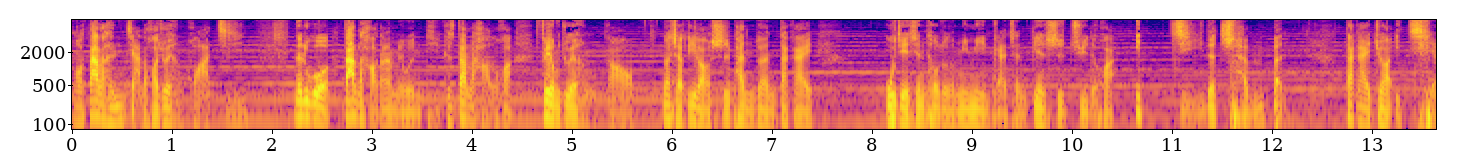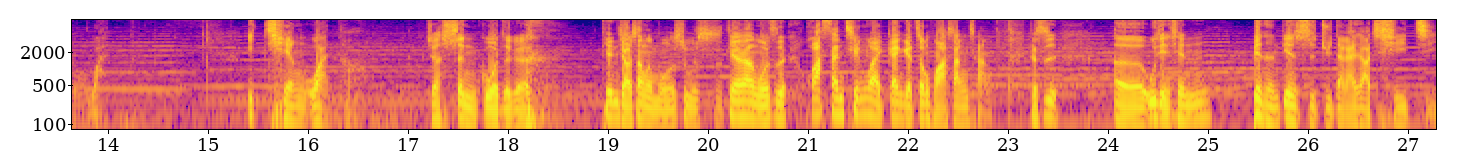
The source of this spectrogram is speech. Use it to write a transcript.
哦，搭的很假的话就会很滑稽。那如果搭的好当然没问题，可是搭的好的话，费用就会很高。那小弟老师判断，大概《吴捡先偷走的秘密》改成电视剧的话，一集的成本大概就要一千万，一千万哈，就要胜过这个。天桥上的魔术师，天桥上的魔术师花三千万干个中华商场，可是，呃，吴捡先变成电视剧，大概要七集，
